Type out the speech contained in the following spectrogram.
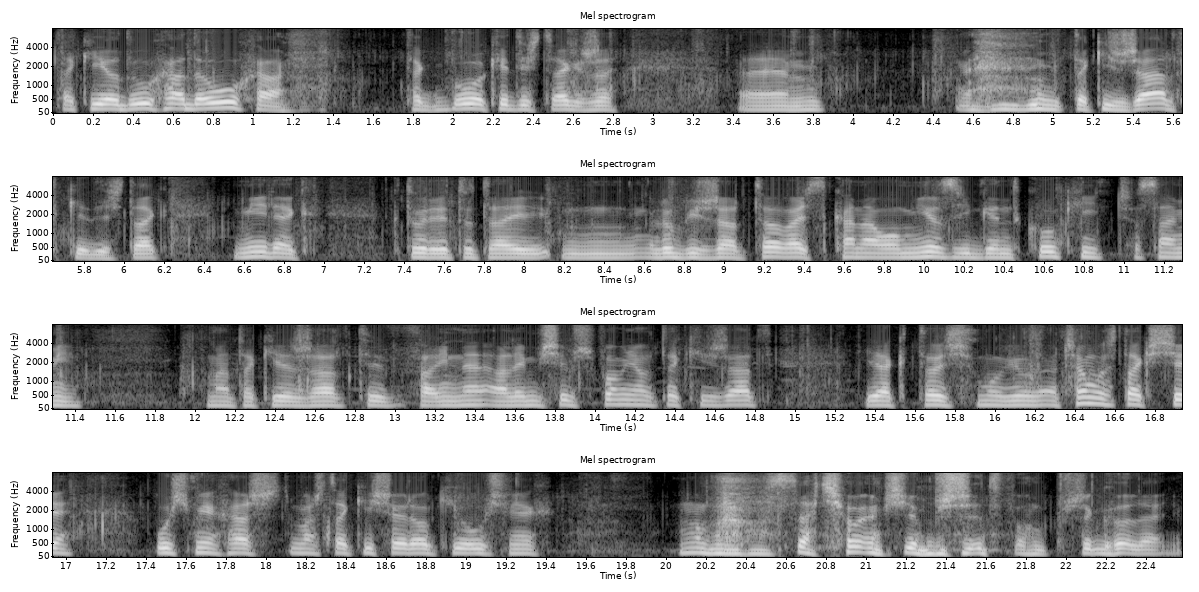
takiej od ucha do ucha. Tak było kiedyś tak, że em, taki żart kiedyś, tak? Mirek, który tutaj mm, lubi żartować z kanału Music and Cookie, czasami ma takie żarty fajne, ale mi się przypomniał taki żart, jak ktoś mówił, a czemu tak się uśmiechasz, masz taki szeroki uśmiech? No bo zaciąłem się brzytwą przy goleniu.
